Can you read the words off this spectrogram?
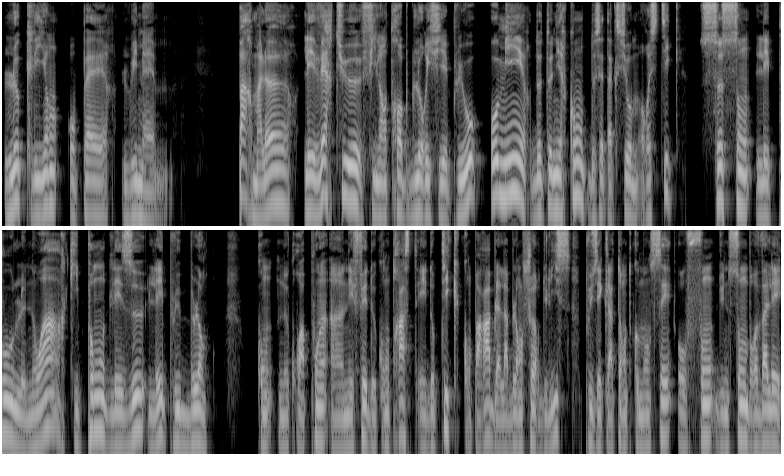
Le client opère lui-même. Par malheur, les vertueux philanthropes glorifiés plus haut omirent de tenir compte de cet axiome rustique ce sont les poules noires qui pondent les œufs les plus blancs. Qu'on ne croit point à un effet de contraste et d'optique comparable à la blancheur du lys, plus éclatante sait, au fond d'une sombre vallée.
